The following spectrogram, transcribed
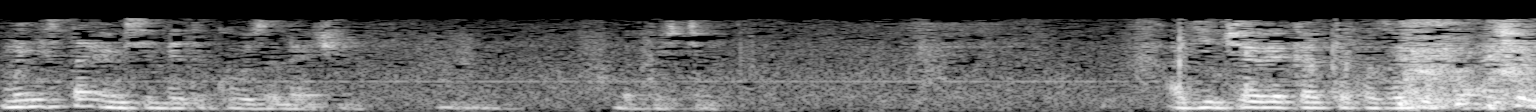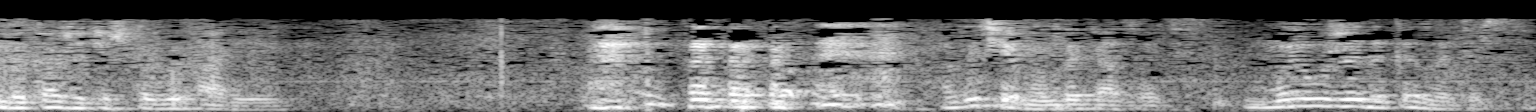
мы не ставим себе такую задачу. Допустим, один человек как-то позвонил, а чем докажете, что вы арии? А зачем вам доказывать? Мы уже доказательства.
